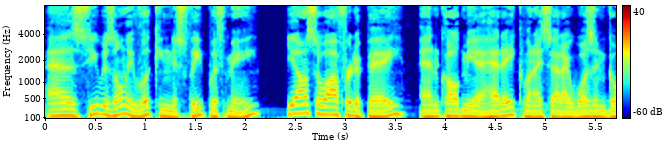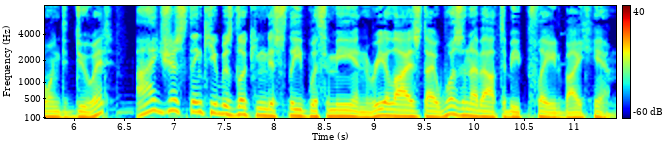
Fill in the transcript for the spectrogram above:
as he was only looking to sleep with me. He also offered to pay and called me a headache when I said I wasn't going to do it. I just think he was looking to sleep with me and realized I wasn't about to be played by him.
